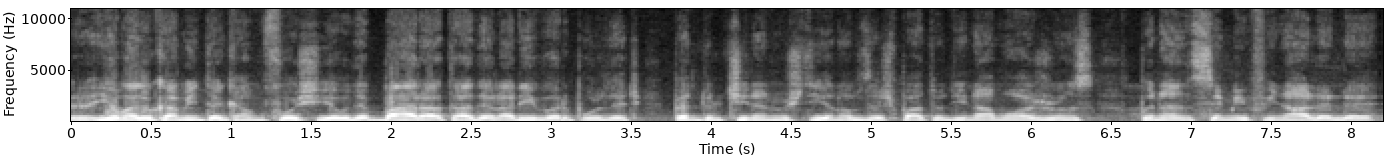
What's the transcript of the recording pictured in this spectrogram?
uh, eu mi-aduc aminte că am fost și eu de bara ta de la Liverpool. Deci, pentru cine nu știe, în 84 Dinamo a ajuns până în semifinalele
